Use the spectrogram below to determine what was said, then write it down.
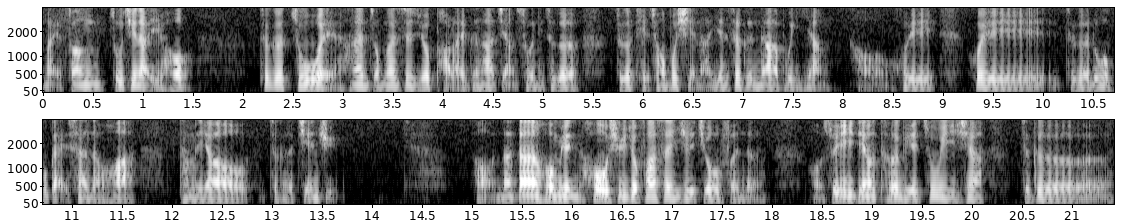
买方住进来以后，这个主委和总干事就跑来跟他讲说：“你这个这个铁窗不行啊，颜色跟大家不一样，好会会这个如果不改善的话，他们要这个检举。”好，那当然后面后续就发生一些纠纷了，好，所以一定要特别注意一下这个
